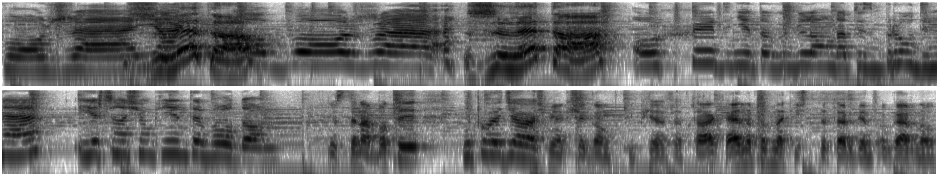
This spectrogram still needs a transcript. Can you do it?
Boże! Żyleta? Jak... O Boże! Żyleta! Ohydnie to wygląda, to jest brudne i jeszcze nasiąknięte wodą. Justyna, bo ty nie powiedziałaś mi jak się gąbki pierze, tak? Ja na pewno jakiś detergent ogarnął. Y,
